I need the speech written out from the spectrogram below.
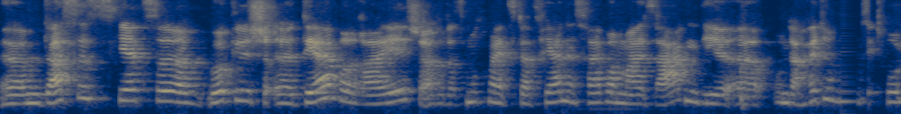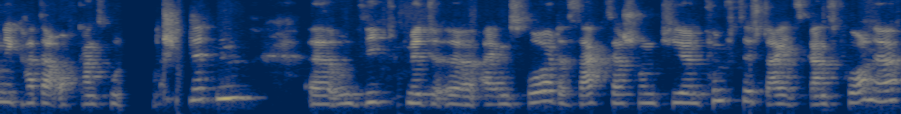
Ähm, das ist jetzt äh, wirklich äh, der Bereich, also das muss man jetzt der Fairness halber mal sagen, die äh, Unterhaltungselektronik hat da auch ganz gut geschnitten und liegt mit einem Score, das sagt ja schon 54, da jetzt ganz vorne.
